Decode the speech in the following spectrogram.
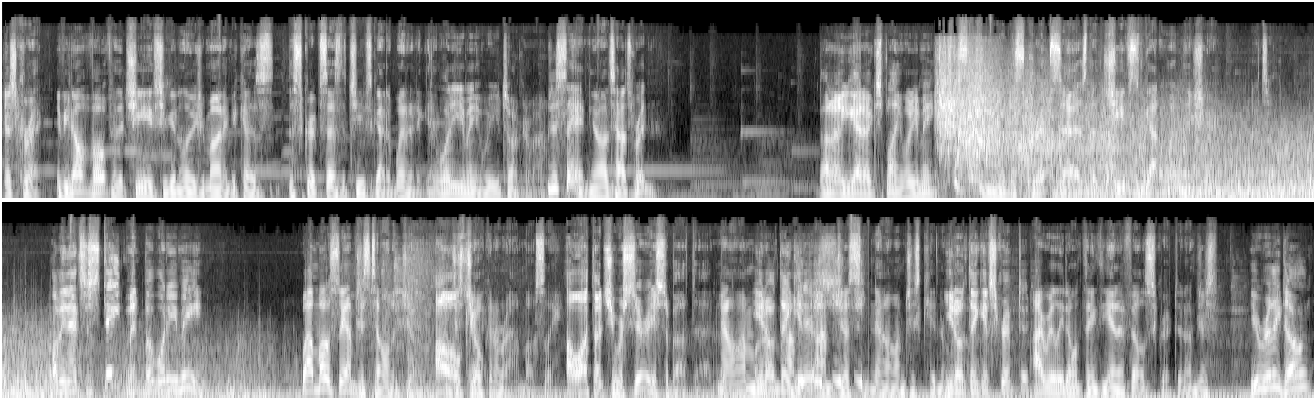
That's correct. If you don't vote for the Chiefs, you're going to lose your money because the script says the Chiefs got to win it again. What do you mean? What are you talking about? I'm just saying, you know, that's how it's written. I don't know you got to explain. What do you mean? Saying, you know, the script says the Chiefs have got to win this year. That's all. I mean, that's a statement, but what do you mean? Well, mostly I'm just telling a joke. Oh, I'm just okay. joking around mostly. Oh, I thought you were serious about that. No, I'm. You don't I'm- think I'm, it is? I'm just no. I'm just kidding. You don't around. think it's scripted? I really don't think the NFL is scripted. I'm just You really don't?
